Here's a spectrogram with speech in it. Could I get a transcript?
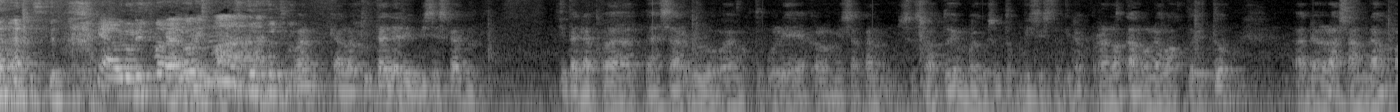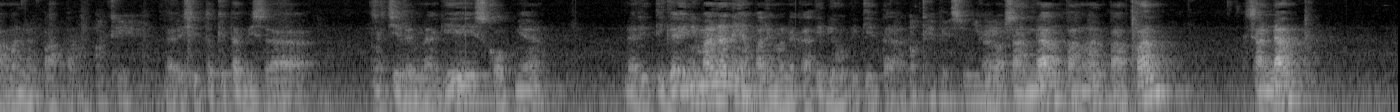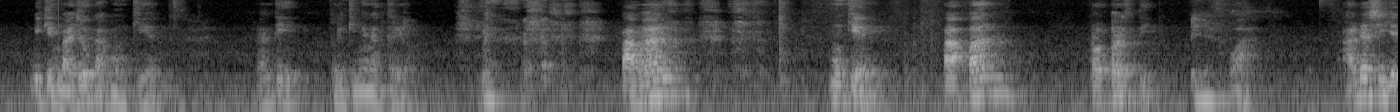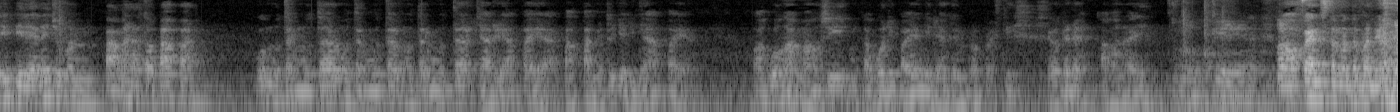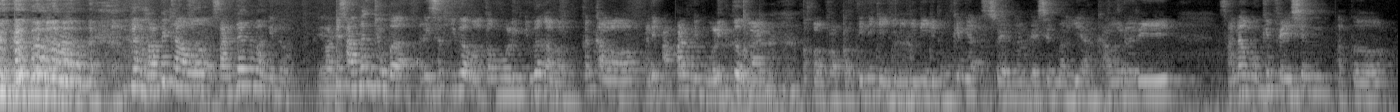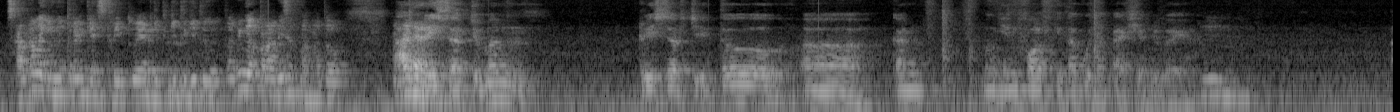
kayak algoritma Kayak algoritma. Cuman kalau kita dari bisnis kan kita dapat dasar dulu eh, waktu kuliah ya kalau misalkan sesuatu yang bagus untuk bisnis dan tidak pernah lekang oleh waktu itu adalah sandang, pangan dan papan. oke Dari situ kita bisa ngecilin lagi skopnya dari tiga ini mana nih yang paling mendekati di hobi kita. oke juga Kalau sandang, pangan, papan, sandang bikin baju gak mungkin. Nanti linkingnya ngetril. Pangan mungkin. Papan properti. iya Wah, ada sih jadi pilihannya cuma pangan atau papan. Gue muter-muter, muter-muter, muter-muter cari apa ya? Papan itu jadinya apa ya? Wah, gue nggak mau sih muka gue dipayang jadi agen properti. Ya udah deh, pangan aja. oke No offense teman-teman ya. Enggak, tapi kalau sandang bang gitu. Iya. Tapi sandang coba riset juga bang, atau ngulik juga nggak bang? Kan kalau tadi papan ngulik tuh kan, Mhm. oh, kalau properti ini kayak gini-gini gitu, mungkin nggak sesuai dengan passion bagian. Kalau dari sandang mungkin fashion atau sekarang kan lagi ngetren kayak streetwear gitu-gitu gitu. Tapi nggak pernah riset bang atau Ada research, cuman research itu eh, kan menginvolve kita punya passion juga ya. Hmm.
